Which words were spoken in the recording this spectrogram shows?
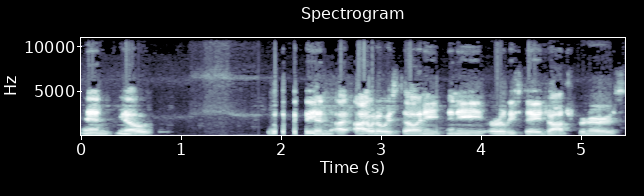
and you know, and I, I would always tell any any early stage entrepreneurs,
